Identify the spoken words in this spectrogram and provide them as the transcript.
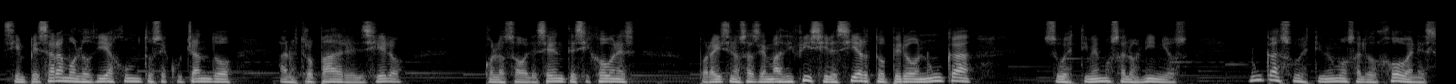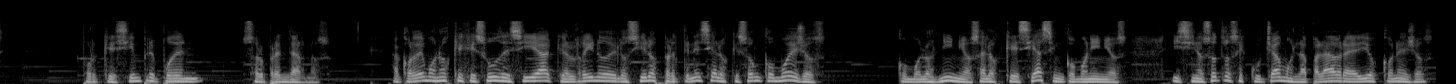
si empezáramos los días juntos escuchando a nuestro Padre del cielo? Con los adolescentes y jóvenes por ahí se nos hace más difícil, es cierto, pero nunca subestimemos a los niños, nunca subestimemos a los jóvenes, porque siempre pueden sorprendernos. Acordémonos que Jesús decía que el reino de los cielos pertenece a los que son como ellos, como los niños, a los que se hacen como niños, y si nosotros escuchamos la palabra de Dios con ellos,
